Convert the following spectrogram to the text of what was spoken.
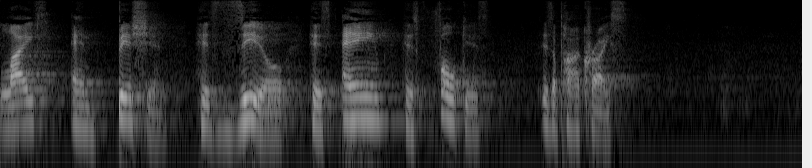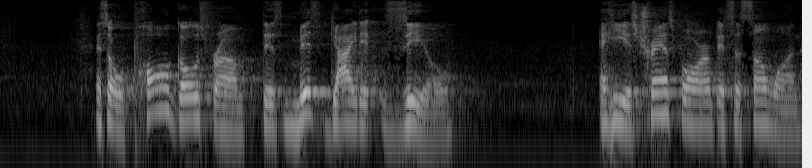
life's ambition, his zeal, his aim, his focus is upon Christ. And so Paul goes from this misguided zeal and he is transformed into someone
